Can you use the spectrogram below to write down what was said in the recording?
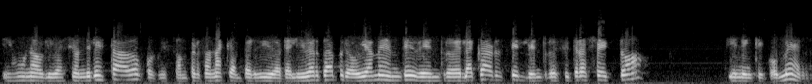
es una obligación del Estado porque son personas que han perdido la libertad, pero obviamente dentro de la cárcel, dentro de ese trayecto, tienen que comer.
